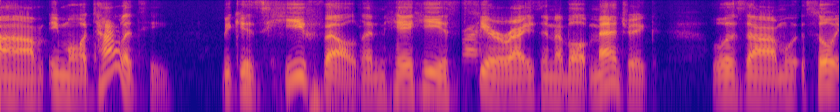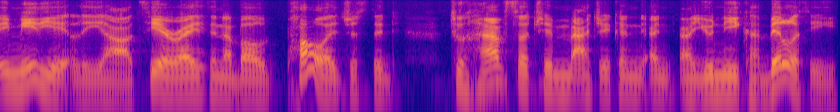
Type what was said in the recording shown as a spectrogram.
um, immortality because he felt, and here he is Right. theorizing about magic, was um so immediately uh theorizing about power, just that to have such a magic and, and a unique ability,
